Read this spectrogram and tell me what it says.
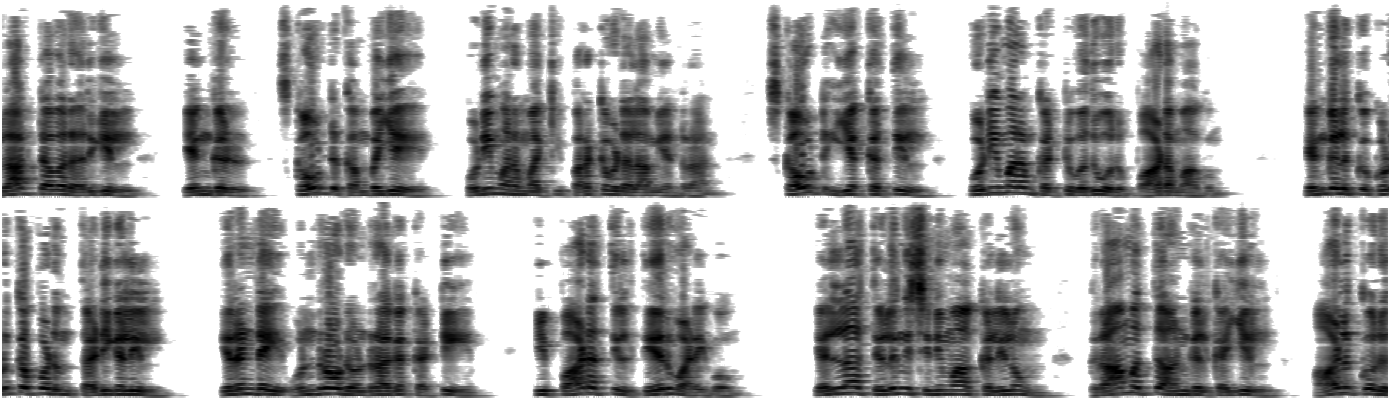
கிளாக் டவர் அருகில் எங்கள் ஸ்கவுட் கம்பையே கொடிமரமாக்கி பறக்க விடலாம் என்றான். ஸ்கவுட் இயக்கத்தில் கொடிமரம் கட்டுவது ஒரு பாடமாகும். எங்களுக்கு கொடுக்கப்படும் தடிகளில் இரண்டை ஒன்றோடொன்றாக கட்டி இப்பாடத்தில் தேர்வு அடைவோம். எல்லா தெலுங்கு சினிமாக்களிலும் கிராமத்து ஆண்கள் கையில் ஆளுக்கொரு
